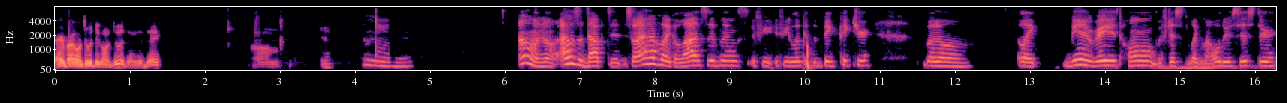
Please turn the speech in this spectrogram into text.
everybody gonna do what they're gonna do at the end of the day. Um, I mean, I don't know. I was adopted, so I have like a lot of siblings. If you if you look at the big picture, but um, like being raised home with just like my older sister,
